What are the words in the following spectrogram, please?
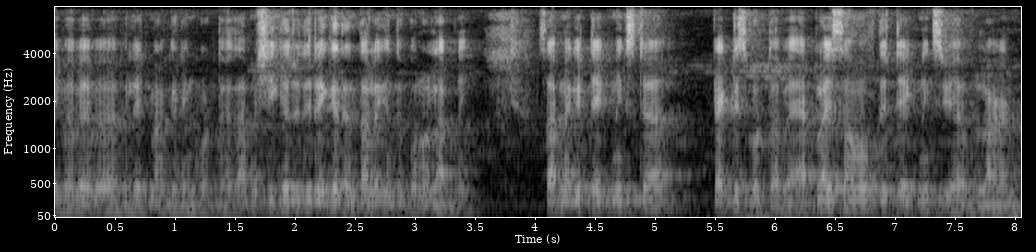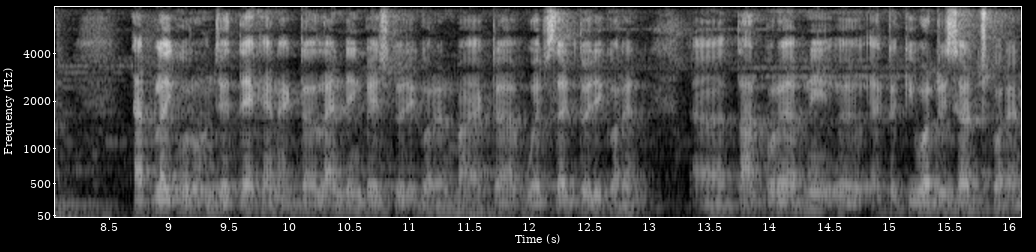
এইভাবে অ্যাফিলিয়েট মার্কেটিং করতে হয়। আপনি শিখে যদি রেখে দেন, তাহলে কিন্তু কোনো লাভ নেই। সো আপনাকে টেকনিক্সটা প্র্যাকটিস করতে হবে। Apply some of the techniques you have learned apply করুন যে দেখেন, একটা ল্যান্ডিং পেজ তৈরি করেন বা একটা ওয়েবসাইট তৈরি করেন। তারপরে আপনি একটা কিওয়ার্ড রিসার্চ করেন,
